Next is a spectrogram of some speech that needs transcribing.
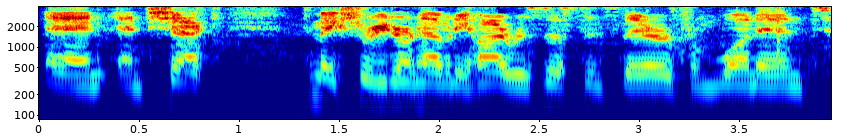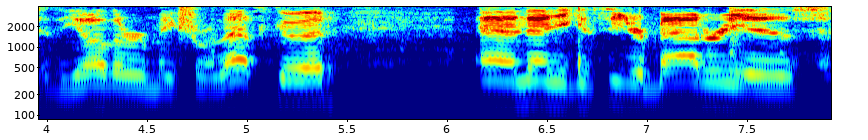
and, and check to make sure you don't have any high resistance there from one end to the other. Make sure that's good. And then you can see your battery is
